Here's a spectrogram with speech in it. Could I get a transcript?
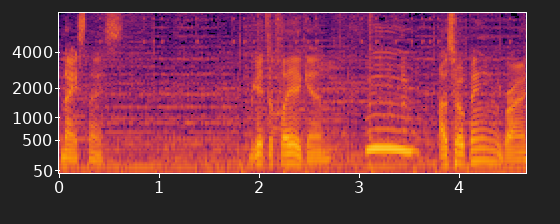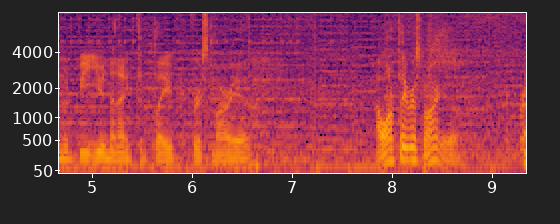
nice, nice. We get to play again. I was hoping Brian would beat you and then I could play first Mario. I want to play first Mario.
